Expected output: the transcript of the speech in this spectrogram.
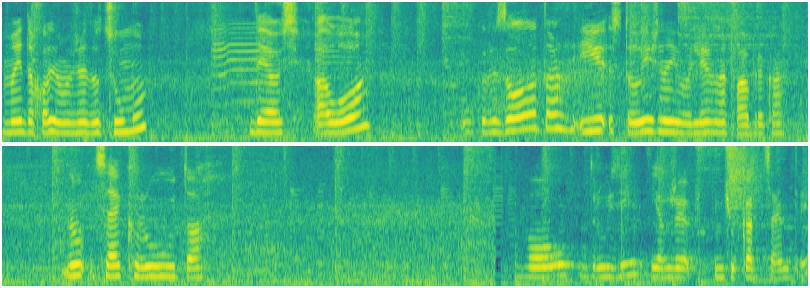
ми доходимо вже до ЦУМу, де ось Алло, Укрзолото і столична ювелірна фабрика. Ну, це круто. Воу, друзі, я вже в Пінчука-центрі.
